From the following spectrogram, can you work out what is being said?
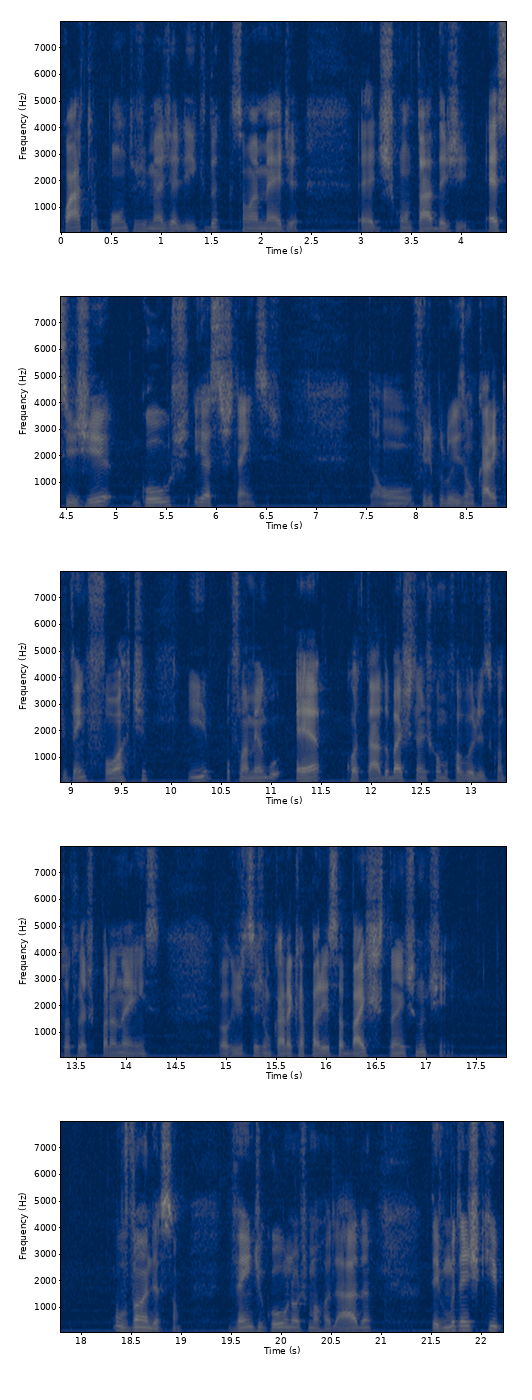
4 pontos de média líquida, que são a média é, descontada de SG, gols e assistências. Então o Felipe Luiz é um cara que vem forte e o Flamengo é cotado bastante como favorito contra o Atlético Paranaense. Eu acredito que seja um cara que apareça bastante no time. O Wanderson vem de gol na última rodada. Teve muita gente que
